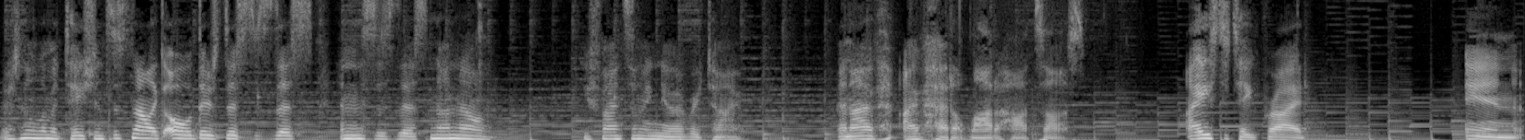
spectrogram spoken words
There's no limitations. It's not like, oh, there's this, is this, and this is this. No, no. You find something new every time. And I've, I've had a lot of hot sauce. I used to take pride in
